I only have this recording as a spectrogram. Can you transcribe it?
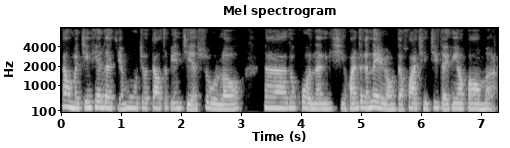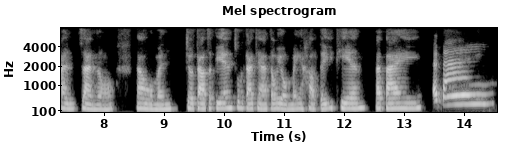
那我们今天的节目就到这边结束喽。那如果呢，你喜欢这个内容的话，请记得一定要帮我们按赞哦。那我们就到这边，祝大家都有美好的一天，拜拜，拜拜。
